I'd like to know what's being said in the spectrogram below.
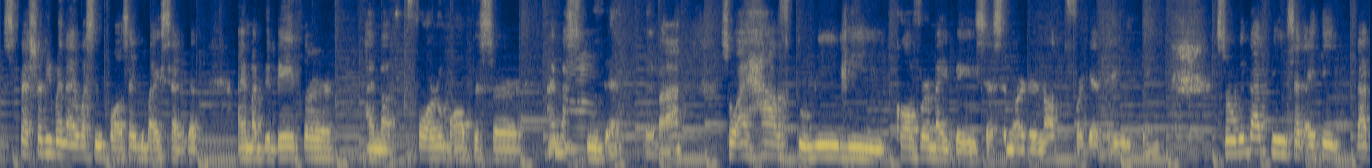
Especially when I was in diba, I said that I'm a debater, I'm a forum officer, I'm a student. So I have to really cover my bases in order not to forget anything. So with that being said, I think that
